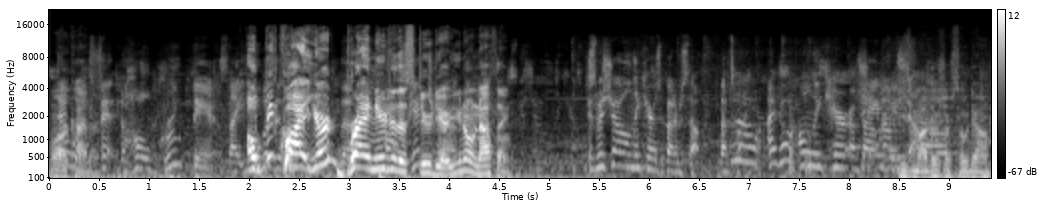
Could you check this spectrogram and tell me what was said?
Well, kinda. affect the whole group dance. Like, Oh, be quiet. You're brand new to the studio. You know nothing. Because Michelle only cares about herself. That's why. No, I don't only care about Shame myself. These mothers are so dumb.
